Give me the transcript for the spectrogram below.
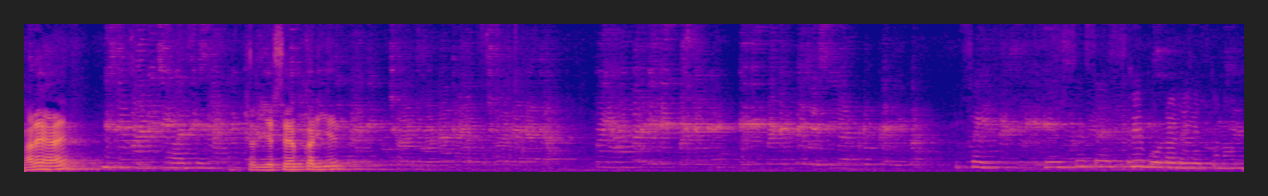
मरे हैं। चलिए सेव करिए। फिर बोला का नाम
